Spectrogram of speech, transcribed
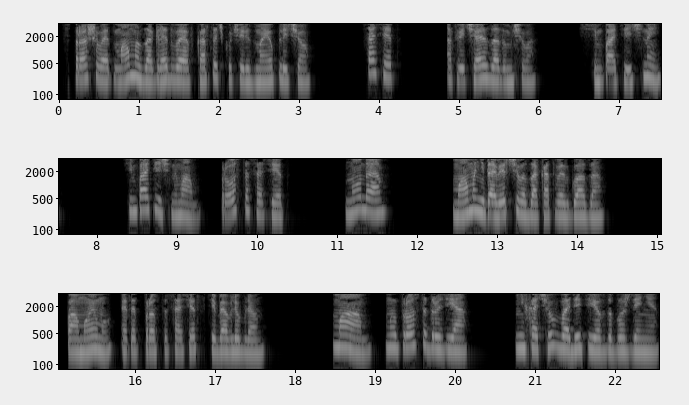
спрашивает мама, заглядывая в карточку через мое плечо. «Сосед», отвечаю задумчиво. «Симпатичный?» «Симпатичный, мам. Просто сосед». «Ну да». Мама недоверчиво закатывает глаза. «По-моему, этот просто сосед в тебя влюблен». «Мам, мы просто друзья. Не хочу вводить ее в заблуждение».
